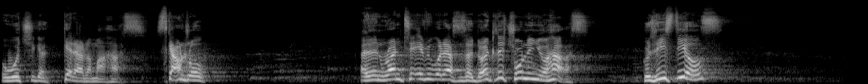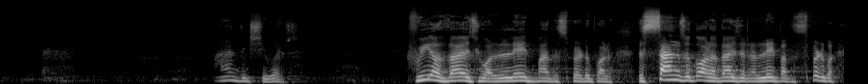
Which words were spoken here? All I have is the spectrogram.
Or would she go, Get out of my house, scoundrel? And then run to everybody else and say, Don't let Sean in your house because he steals. I don't think she would. If we are those who are led by the Spirit of God, the sons of God are those that are led by the Spirit of God.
